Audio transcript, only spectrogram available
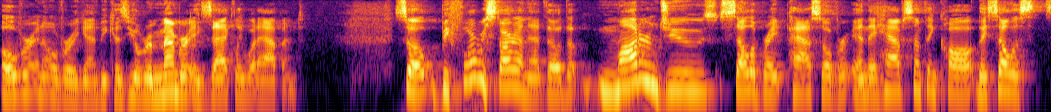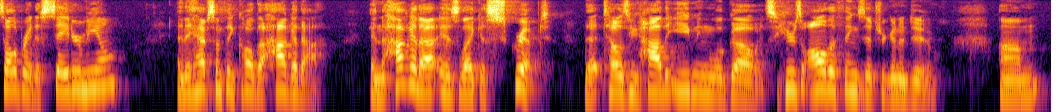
over and over again, because you'll remember exactly what happened. So before we start on that, though, the modern Jews celebrate Passover, and they have something called they celebrate a Seder meal, and they have something called the Haggadah. And the Haggadah is like a script that tells you how the evening will go. It's here's all the things that you're going to do. Um,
